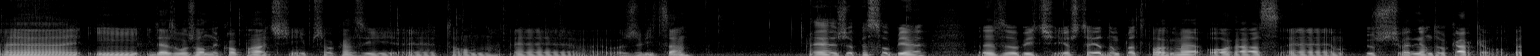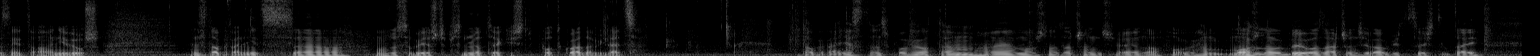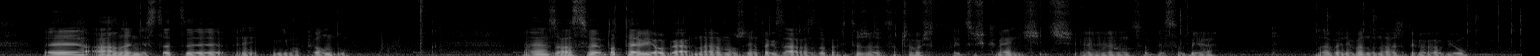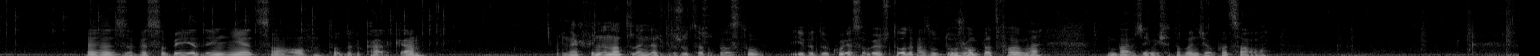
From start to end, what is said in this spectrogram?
Eee, I idę złożony kopać i przy okazji e, tą e, żywicę, e, żeby sobie e, zrobić jeszcze jedną platformę oraz e, już średnią drukarkę, bo bez niej to ani rusz. Więc dobra, nic. E, może sobie jeszcze przedmioty jakieś podkładam i lecę. Dobra, jestem z powrotem. E, można zacząć, e, no, można by było zacząć robić coś tutaj, e, ale niestety e, nie ma prądu. E, zaraz sobie baterię ogarnę, może nie tak zaraz. Dobra, widzę, że zaczęło się tutaj coś kręcić. E, zrobię sobie. Dobra, nie będę na razie tego robił. E, zrobię sobie jedynie co to drukarkę. I na chwilę na tleniacz wyrzucę po prostu i wydrukuję sobie już tu od razu dużą platformę. Bardziej mi się to będzie opłacało.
